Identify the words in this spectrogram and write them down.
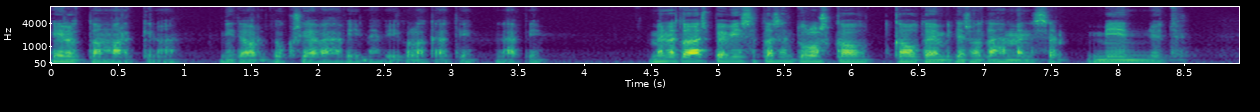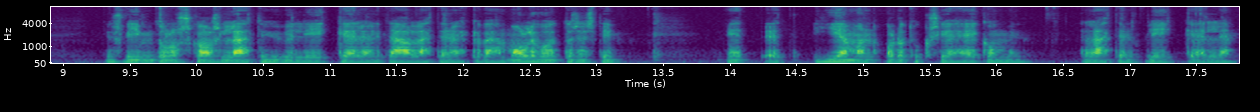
heiluttaa markkinaa. Niitä odotuksia vähän viime viikolla käytiin läpi. Mennään tuon SP500 sen tuloskauteen, miten se on tähän mennessä mennyt. Jos viime tuloskausi lähti hyvin liikkeelle, niin tämä on lähtenyt ehkä vähän mollivoittoisesti. Et, et hieman odotuksia heikommin lähtenyt liikkeelle.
